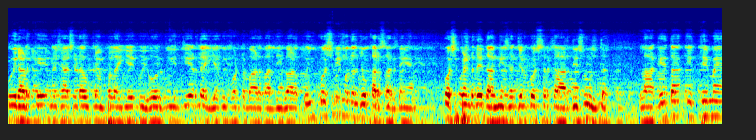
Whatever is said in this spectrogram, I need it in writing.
ਕੋਈ ਰਲ ਕੇ ਨਸ਼ਾ ਛਡਾਊ ਕੈਂਪ ਲਾਈਏ, ਕੋਈ ਹੋਰ ਵੀਲ ਚੇਅਰ ਲਾਈਏ, ਕੋਈ ਫੁੱਟਬਾਲ, ਵਾਲੀਬਾਲ, ਕੋਈ ਕੁਝ ਵੀ ਮਤਲਬ ਜੋ ਕਰ ਸਕਦੇ ਆ। ਕੁਝ ਪਿੰਡ ਦੇ ਦਾਨੀ ਸੱਜਣ ਕੁਝ ਸਰਕਾਰ ਦੀ ਸਹੂਲਤ ਲਾ ਕੇ ਤਾਂ ਇੱਥੇ ਮੈਂ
